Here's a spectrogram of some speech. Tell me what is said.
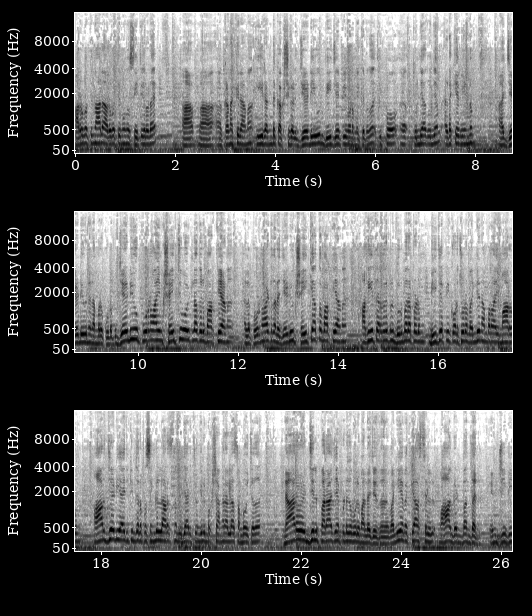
അറുപത്തിനാല് അറുപത്തിമൂന്ന് സീറ്റുകളുടെ കണക്കിലാണ് ഈ രണ്ട് കക്ഷികൾ ജെ ഡി യുവും ബി ജെ പിയും അവിടെ നിൽക്കുന്നത്. ഇപ്പോൾ തുല്യാതുല്യം ഇടയ്ക്ക് വീണ്ടും ജെ ഡി യുവിന്റെ നമ്പർ കൂടും. ജെ ഡി യു പൂർണമായും ക്ഷയിച്ചു പോയിട്ടില്ലാത്തൊരു പാർട്ടിയാണ്. അല്ല പൂർണമായിട്ടല്ല ജെ ഡി യു ക്ഷയിക്കാത്ത പാർട്ടിയാണ്. അത് ഈ തെരഞ്ഞെടുപ്പിൽ ദുർബലപ്പെടും. ബി ജെ പി കുറച്ചുകൂടെ വലിയ നമ്പറായി മാറും. ആർ ജെ ഡി ആയിരിക്കും ചിലപ്പോൾ സിംഗിൾ ലാർജസ്റ്റ് എന്ന് വിചാരിച്ചുവെങ്കിലും പക്ഷേ അങ്ങനെയല്ല സംഭവിച്ചത്. നാരോ എഡ്ജിൽ പരാജയപ്പെടുക പോലുമല്ല ചെയ്തത്. വലിയ വ്യത്യാസത്തിൽ മഹാഗഡ്ബന്ധൻ എം ജി ബി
